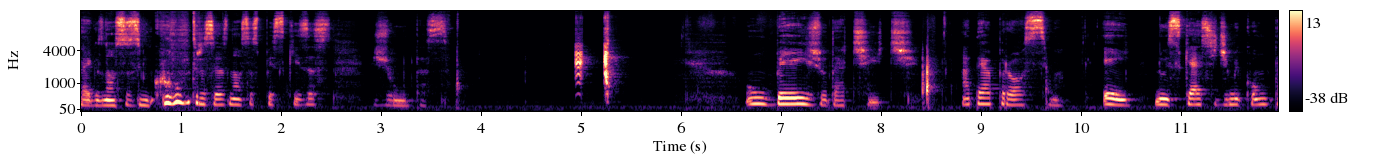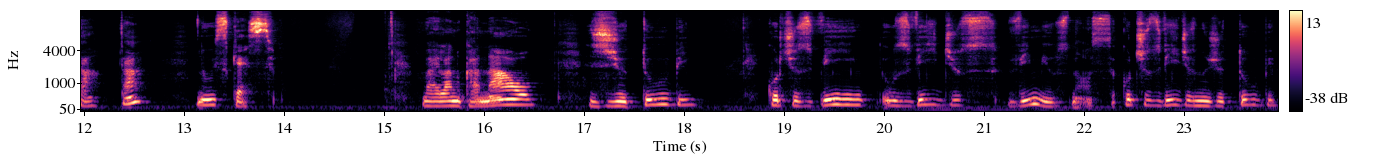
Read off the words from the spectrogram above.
segue os nossos encontros e as nossas pesquisas juntas. Um beijo da Titi. Até a próxima. Ei, não esquece de me contar, tá? Não esquece. Vai lá no canal, YouTube, curte os, vi os vídeos, vídeos, nossa, curte os vídeos no YouTube,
